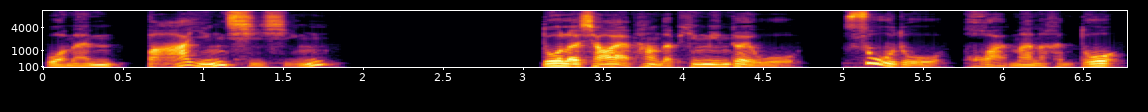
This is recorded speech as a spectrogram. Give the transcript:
我们拔营起行。多了小矮胖的平民队伍，速度缓慢了很多。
